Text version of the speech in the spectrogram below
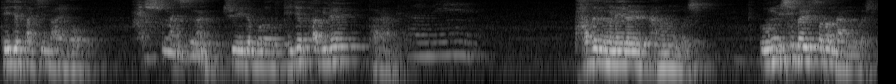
대접받지 말고 할 수만 있으면 주의 이름으로 대접하기를 바랍니다. 받은 은혜를 나누는 것입니다. 음식을 서로 나누는 것입니다.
